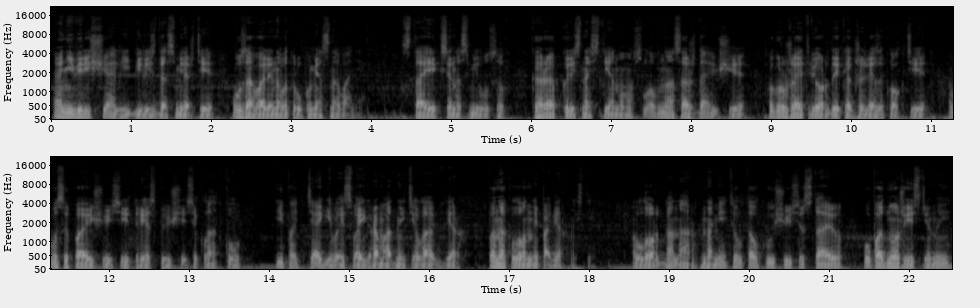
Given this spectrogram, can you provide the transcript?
они верещали и бились до смерти у заваленного трупами основания. Стаи ксеносмилусов карабкались на стену, словно осаждающие, погружая твердые, как железо, когти, высыпающуюся и трескающуюся кладку и подтягивая свои громадные тела вверх по наклонной поверхности. Лорд Донар наметил толкущуюся стаю у подножья стены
